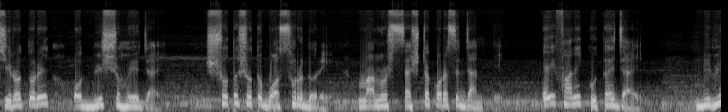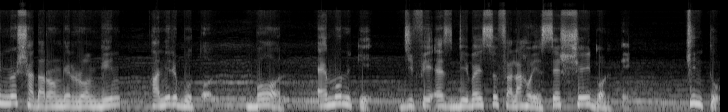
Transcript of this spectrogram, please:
চিরতরে অদৃশ্য হয়ে যায়। শত শত বছর ধরে মানুষ চেষ্টা করেছে জানতে। এই পানি কোথায় যায়? বিভিন্ন সাদা রঙের রঙিন পানির বোতল, বল, এমনকি জিপিএস ডিভাইসও ফেলা হয়েছে সেই গর্তে। কিন্তু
